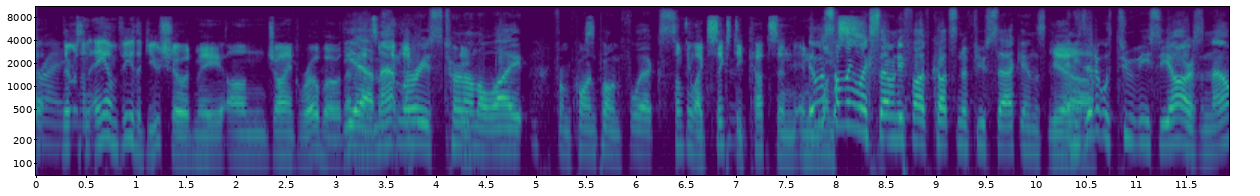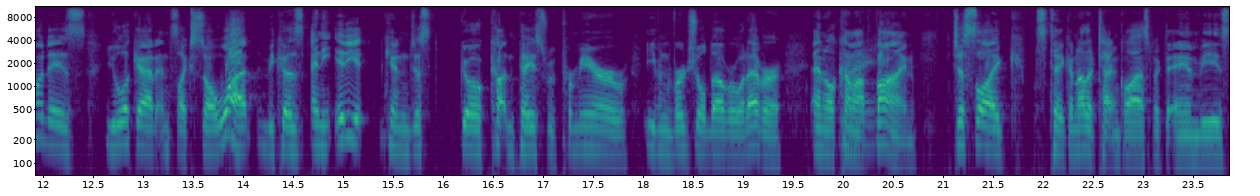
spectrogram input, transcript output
uh, Right. there was an AMV that you showed me on Giant Robo. That yeah, Matt something like Murray's Turn on the Light from Cornpone Flicks. something like 60 cuts in, in It was one something s- like 75 cuts in a few seconds, Yeah. and he did it with two VCRs. And nowadays, you look at it and it's like, so what? Because any idiot can just go cut and paste with Premiere or even Virtual Dub or whatever, and it'll come out fine. Just like, let's take another technical aspect of AMVs.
